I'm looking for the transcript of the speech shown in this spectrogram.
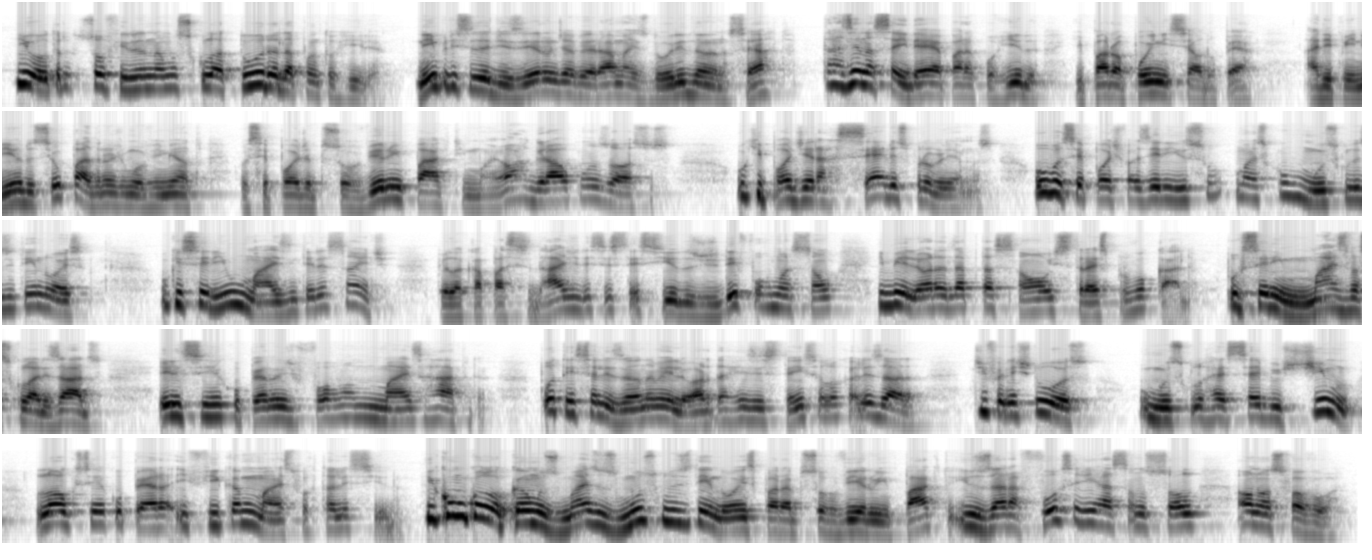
e outra sofrida na musculatura da panturrilha. Nem precisa dizer onde haverá mais dor e dano, certo? Trazendo essa ideia para a corrida e para o apoio inicial do pé, a depender do seu padrão de movimento, você pode absorver o impacto em maior grau com os ossos, o que pode gerar sérios problemas. Ou você pode fazer isso, mas com músculos e tendões, o que seria o mais interessante, pela capacidade desses tecidos de deformação e melhor adaptação ao estresse provocado. Por serem mais vascularizados, eles se recuperam de forma mais rápida, potencializando a melhora da resistência localizada. Diferente do osso, o músculo recebe o estímulo logo se recupera e fica mais fortalecido. E como colocamos mais os músculos e tendões para absorver o impacto e usar a força de reação no solo ao nosso favor?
